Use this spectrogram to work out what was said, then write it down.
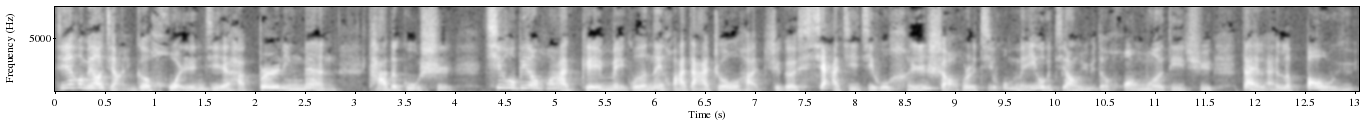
今天后面要讲一个火人节哈，Burning Man，他的故事。气候变化给美国的内华达州哈，这个夏季几乎很少或者几乎没有降雨的荒漠地区带来了暴雨，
